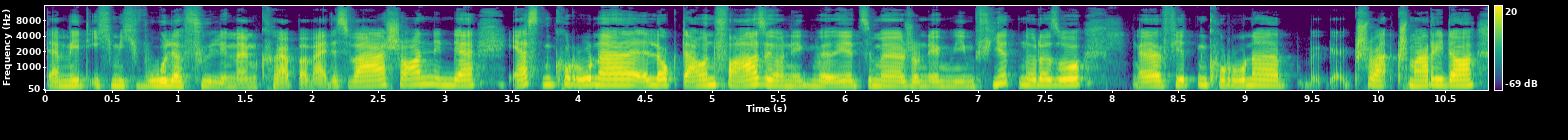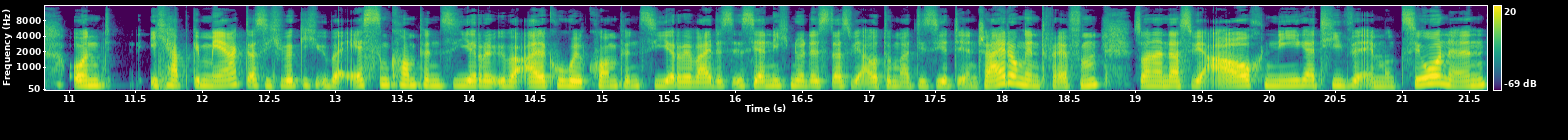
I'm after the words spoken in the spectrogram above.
damit ich mich wohler fühle in meinem Körper. Weil das war schon in der ersten Corona-Lockdown-Phase und jetzt sind wir ja schon irgendwie im vierten oder so, äh, vierten Corona-Geschmarri da. Und ich habe gemerkt, dass ich wirklich über Essen kompensiere, über Alkohol kompensiere, weil das ist ja nicht nur das, dass wir automatisierte Entscheidungen treffen, sondern dass wir auch negative Emotionen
